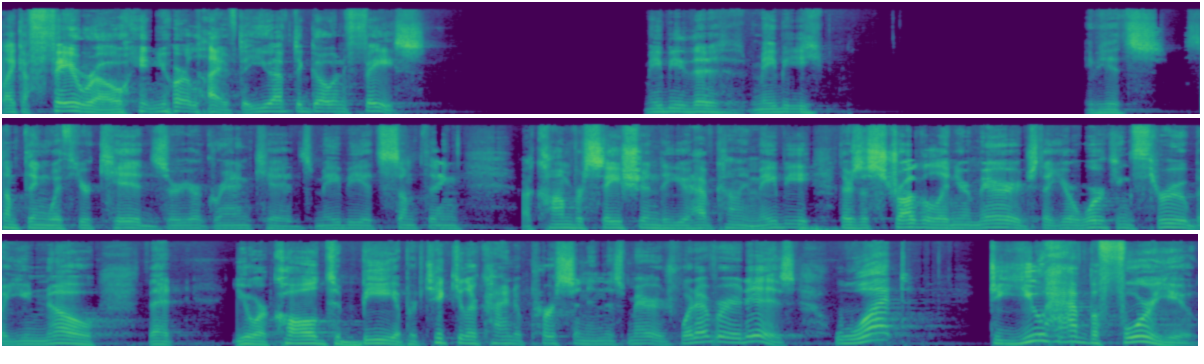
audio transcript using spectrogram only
like a Pharaoh in your life that you have to go and face. Maybe the maybe maybe it's something with your kids or your grandkids. Maybe it's something a conversation that you have coming. Maybe there's a struggle in your marriage that you're working through, but you know that you are called to be a particular kind of person in this marriage. Whatever it is, what do you have before you?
